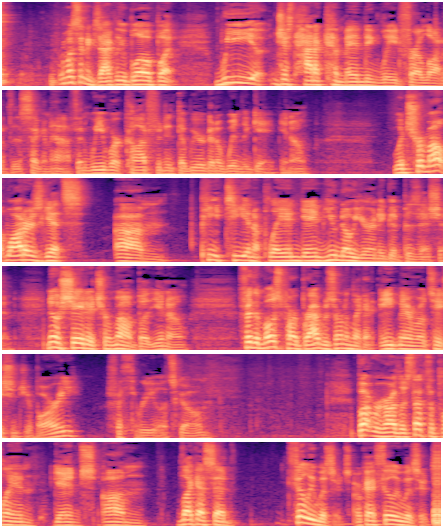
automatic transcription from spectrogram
it wasn't exactly a blowout, but we just had a commanding lead for a lot of the second half, and we were confident that we were going to win the game. You know, when Tremont Waters gets um, PT in a play-in game, you know you're in a good position. No shade at Tremont, but you know, for the most part, Brad was running like an eight-man rotation. Jabari for three. Let's go. But regardless, that's the play-in games. Um, like I said, Philly Wizards. Okay, Philly Wizards.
